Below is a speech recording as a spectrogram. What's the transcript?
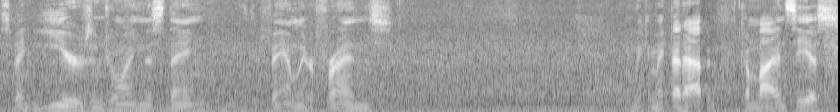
spend years enjoying this thing with your family or friends. And we can make that happen. Come by and see us.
